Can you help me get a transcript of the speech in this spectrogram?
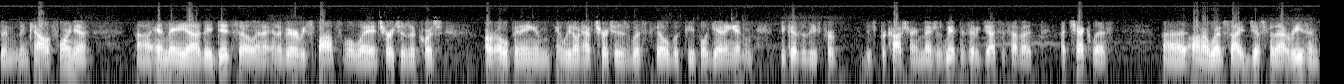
than, than California, uh, and they uh, they did so in a, in a very responsible way. And churches, of course, are opening, and, and we don't have churches with filled with people getting it, and because of these pre- these precautionary measures, we at Pacific Justice have a, a checklist uh, on our website just for that reason.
